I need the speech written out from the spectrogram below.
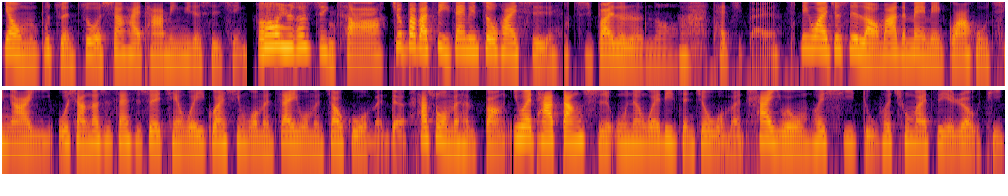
要我们不准做伤害他名誉的事情。啊，因为他是警察，就爸爸自己在那边做坏事，好机掰的人哦，啊，太机掰了。另外就是老妈的妹妹刮胡亲阿姨，我想那是三十岁前唯一关心我们、在意我们、照顾我们的。她说我们很棒，因为她当时无能为力拯救我们。她以为我们会吸毒、会出卖自己的肉体、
